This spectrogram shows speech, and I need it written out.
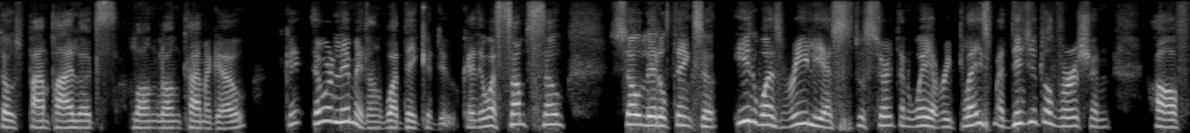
those Palm Pilots long, long time ago, Okay, there were limits on what they could do. Okay, there was some so so little things. So it was really a to a certain way a replacement, a digital version of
